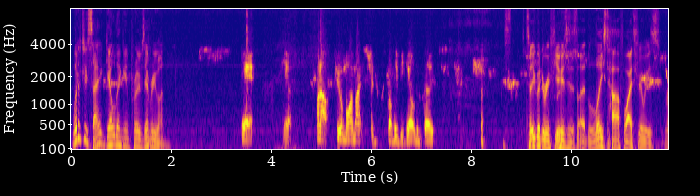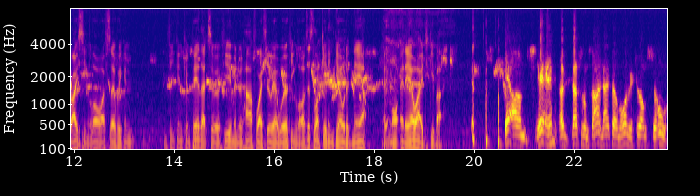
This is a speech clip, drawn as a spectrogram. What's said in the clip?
What did you say? Gelding improves everyone. Yeah, yeah. I know a few of my mates should probably be gelded too. Too good to refuse is at least halfway through his racing life. So if we can, if you can compare that to a human and halfway through our working lives, that's like getting gelded now at my, at our age, Gibber. Yeah, um, yeah, that's what I'm saying. Don't tell my because I'm sure.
